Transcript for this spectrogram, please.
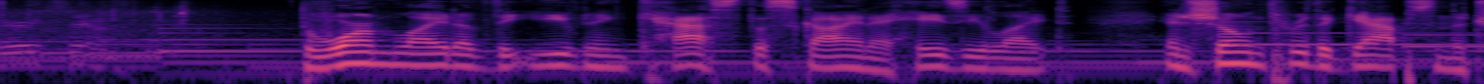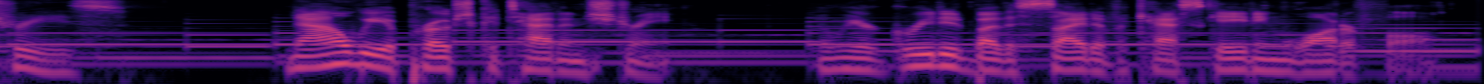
Very soon. The warm light of the evening cast the sky in a hazy light and shone through the gaps in the trees. Now we approach Katahdin Stream, and we are greeted by the sight of a cascading waterfall.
